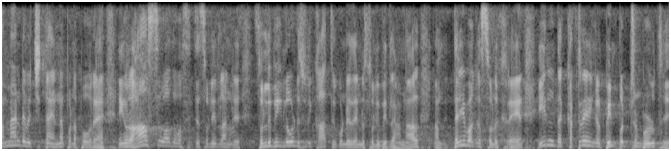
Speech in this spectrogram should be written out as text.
கமாண்டை வச்சு நான் என்ன பண்ண போகிறேன் நீங்கள் ஒரு ஆசீர்வாத வசத்தை சொல்லிடலாம் சொல்லுவீங்களோடு சொல்லி காத்து கொண்டது என்று சொல்லுவீர்களானால் நான் தெளிவாக சொல்லுகிறேன் இந்த கட்டளை நீங்கள் பின்பற்றும் பொழுது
